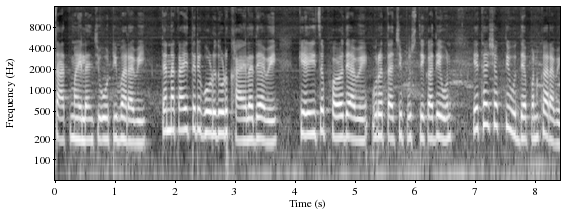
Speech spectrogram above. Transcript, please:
सात महिलांची ओटी भरावी. त्यांना काहीतरी गोडधोड खायला द्यावे. केळीचं फळ द्यावे. व्रताची पुस्तिका देऊन यथाशक्ती उद्यापन करावे.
